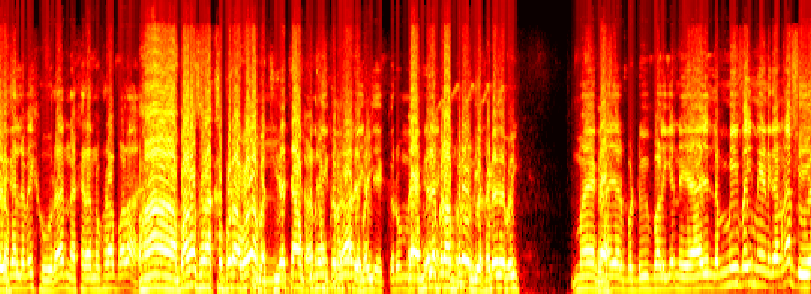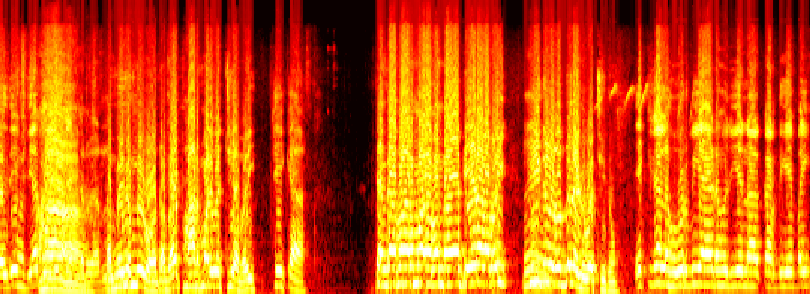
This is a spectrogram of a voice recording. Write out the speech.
ਇਹ ਗੱਲ ਬਾਈ ਹੋਰ ਆ ਨਖਰਾ ਨੁਖਰਾ ਬਾਲਾ ਹੈ ਬਾਲਾ ਸਰਾਖ ਫੜਾ ਬਾਲਾ ਬੱਚੀ ਦਾ ਚੌਂਕ ਚੌਂਕ ਦਿਖਾ ਦੇ ਬਾਈ ਚੈੱਕ ਕਰੋ, ਮੈਂ ਮੇਰੇ ਬਰਾਬਰ ਹੁੰਦੀ ਆ ਖੜੇ ਦੇ ਬਾਈ। ਮੈਂ ਕਹਿੰਦਾ ਯਾਰ ਵੱਡੂ ਵੀ ਬੜੀ ਆ ਨਜਾਇਜ਼ ਲੰਮੀ ਬਾਈ ਮੇਨ ਗੱਲ ਨਾ ਬੇਲ ਦੀ ਹੁੰਦੀ ਆ ਬੇਲ ਚੈੱਕ ਕਰੋ ਯਾਰ ਲੰਮੀ। ਲੰਮੀ ਬਹੁਤ ਆ ਬਾਈ ਫਾਰਮ ਵਾਲੀ ਬੱਚੀ ਆ ਬਾਈ। ਠੀਕ ਆ। ਚੰਗਾ ਫਾਰਮ ਵਾਲਾ ਬੰਦਾ ਆ ਕੇਅਰ ਵਾਲਾ ਬਾਈ 30 ਕਿਲੋ ਦੁੱਧ ਲੈ ਲੂ ਬੱਚੀ ਤੋਂ। ਇੱਕ ਗੱਲ ਹੋਰ ਵੀ ਐਡ ਹੋ ਜੀਏ ਨਾ ਕਰ ਦਈਏ ਬਾਈ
